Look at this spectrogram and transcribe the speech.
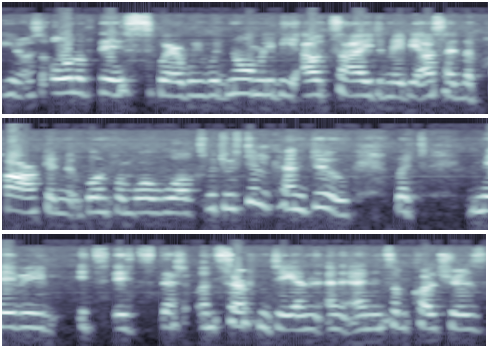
you know, so all of this where we would normally be outside and maybe outside in the park and going for more walks, which we still can do, but maybe it's it's that uncertainty and, and, and in some cultures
